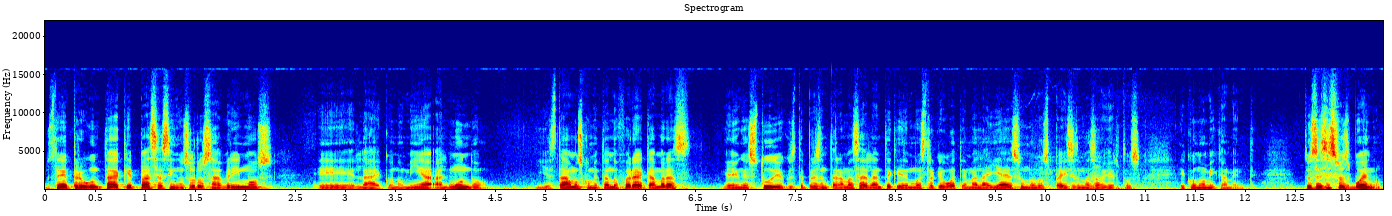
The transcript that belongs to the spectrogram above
usted me pregunta qué pasa si nosotros abrimos eh, la economía al mundo. Y estábamos comentando fuera de cámaras, y hay un estudio que usted presentará más adelante que demuestra que Guatemala ya es uno de los países más abiertos económicamente. Entonces eso es bueno.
